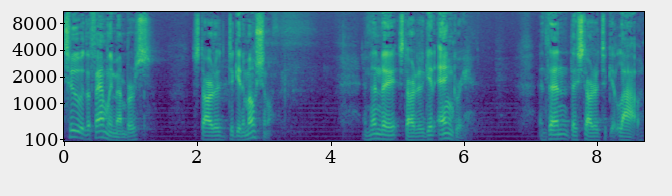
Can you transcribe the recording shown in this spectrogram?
two of the family members started to get emotional. And then they started to get angry. And then they started to get loud.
